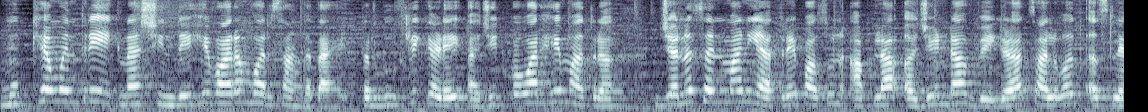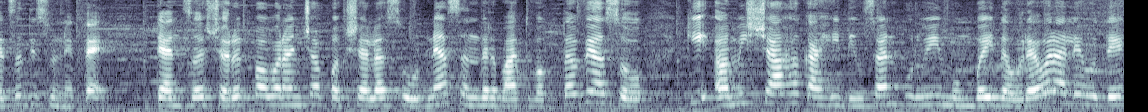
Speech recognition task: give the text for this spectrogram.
मुख्यमंत्री एकनाथ शिंदे हे वारंवार सांगत आहेत. तर दुसरीकडे अजित पवार हे मात्र जनसन्मान यात्रेपासून आपला अजेंडा वेगळा चालवत असल्याचं दिसून येत आहे त्यांचं शरद पवारांच्या पक्षाला सोडण्यासंदर्भात वक्तव्य असो की अमित शाह काही दिवसांपूर्वी मुंबई दौऱ्यावर आले होते.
